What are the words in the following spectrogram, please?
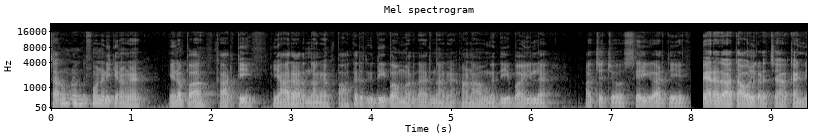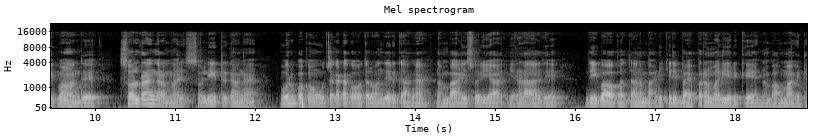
சரவணன் வந்து ஃபோன் அடிக்கிறாங்க. என்னப்பா கார்த்தி யாராக இருந்தாங்க? பார்க்குறதுக்கு தீபா மாதிரி தான் இருந்தாங்க. ஆனால் அவங்க தீபா இல்லை. அச்சச்சோ சரி கார்த்தி. வேறு ஏதாவது தகவல் கிடச்சா கண்டிப்பாக வந்து சொல்கிறாங்கிற மாதிரி சொல்லிகிட்டு இருக்காங்க. ஒரு பக்கம் உச்சக்கட்ட கோபத்தில் வந்து இருக்காங்க. நம்ம ஐஸ்வர்யா என்னடா அது? தீபாவை பார்த்தா நம்ம அடிக்கடி பயப்படுற மாதிரி இருக்குது நம்ம அம்மா கிட்ட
